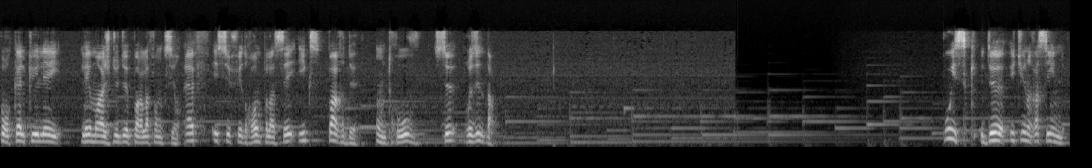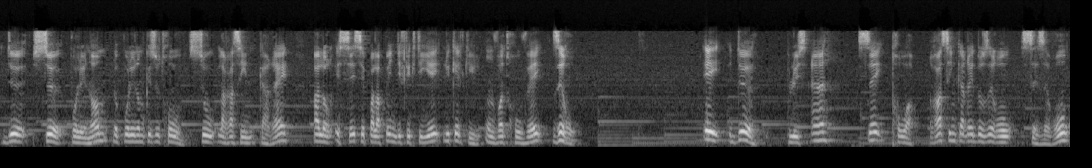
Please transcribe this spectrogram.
pour calculer l'image de 2 par la fonction f, il suffit de remplacer x par 2. On trouve ce résultat. Puisque 2 est une racine de ce polynôme, le polynôme qui se trouve sous la racine carrée, alors ici, ce n'est pas la peine d'effectuer le calcul. On va trouver 0. Et 2 plus 1, c'est 3. Racine carrée de 0, c'est 0.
